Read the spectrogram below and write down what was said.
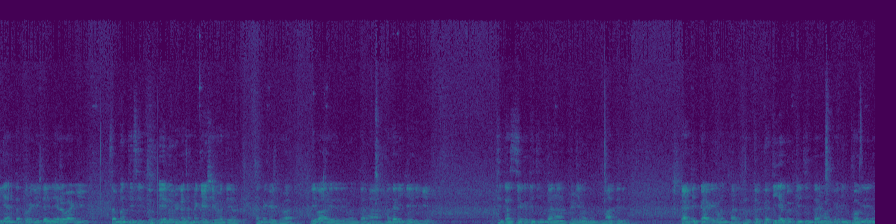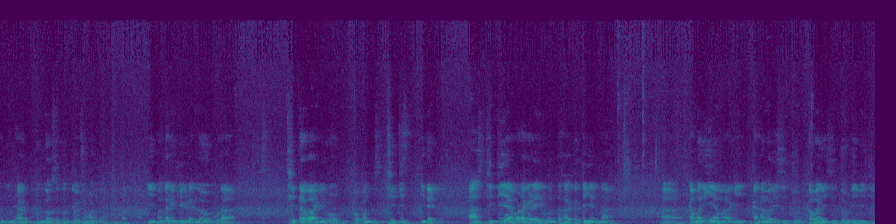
ಇಲ್ಲಿ ಅಂತಃಪುರ ಗೀತೆ ನೇರವಾಗಿ ಸಂಬಂಧಿಸಿದ್ದು ಬೇಲೂರಿನ ಚನ್ನಕೇಶವ ದೇವ, ಚನ್ನಕೇಶವ ದೇವಾಲಯದಲ್ಲಿರುವಂತಹ ಮದನಿಕೇರಿಗೆ ಸ್ಥಿತಸ್ಯ ಗತಿ ಚಿಂತನ ಅಂಥೇಳಿ ಒಂದೊಂದು ಮಾತಿದೆ. ಸ್ಟ್ಯಾಟಿಕ್ ಆಗಿರುವಂತಹ ಧೃತ ಗತಿಯ ಬಗ್ಗೆ ಚಿಂತನೆ ಮಾಡಬೇಕು. ನಿಂತು ಹೋಗಿದೆ ಅಂದರೆ ಮುಂದೆ ಹೇಗೆ ಮುಂದುವರಿಸೋದು ಅಂತ ಯೋಚನೆ ಮಾಡಬೇಕು ಅಂತ. ಈ ಮದನಿಕೆಗಳೆಲ್ಲವೂ ಕೂಡ ಸ್ಥಿತವಾಗಿರುವವು. ಒಬ್ಬೊಂದು ಸ್ಥಿತಿ ಇದೆ. ಆ ಸ್ಥಿತಿಯ ಒಳಗಡೆ ಇರುವಂತಹ ಗತಿಯನ್ನು ಗಮನೀಯವಾಗಿ ಕನವರಿಸಿದ್ದು, ಕವನಿಸಿದ್ದು ಡಿ ವಿ ಜಿ.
